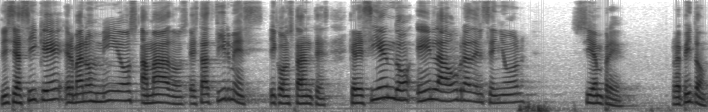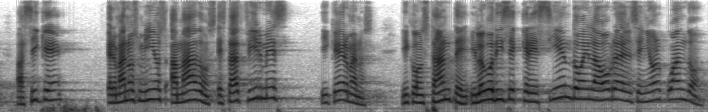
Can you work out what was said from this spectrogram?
Dice así que, hermanos míos amados, estad firmes y constantes, creciendo en la obra del Señor siempre Repito, así que, hermanos míos amados, estad firmes y qué, hermanos, y constante. Y luego dice, creciendo en la obra del Señor, ¿cuándo?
